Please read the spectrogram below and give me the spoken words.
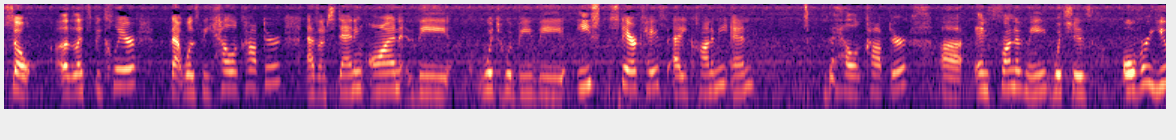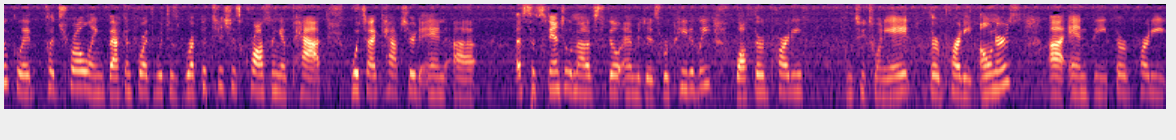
So uh, let's be clear. That was the helicopter as I'm standing on the, which would be the east staircase at Economy Inn the helicopter uh, in front of me, which is over Euclid, patrolling back and forth, which is repetitious crossing of path, which I captured in uh, a substantial amount of still images repeatedly, while third parties from 228, third party owners, uh, and the third party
